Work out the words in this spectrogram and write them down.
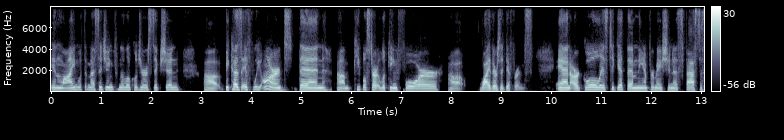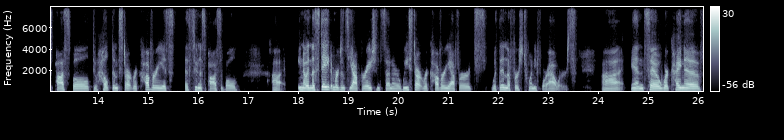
in line with the messaging from the local jurisdiction uh, because if we aren't then um, people start looking for uh, why there's a difference. And our goal is to get them the information as fast as possible to help them start recovery as, as soon as possible. Uh, you know, in the State Emergency Operations Center, we start recovery efforts within the first 24 hours. Uh, and so we're kind of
